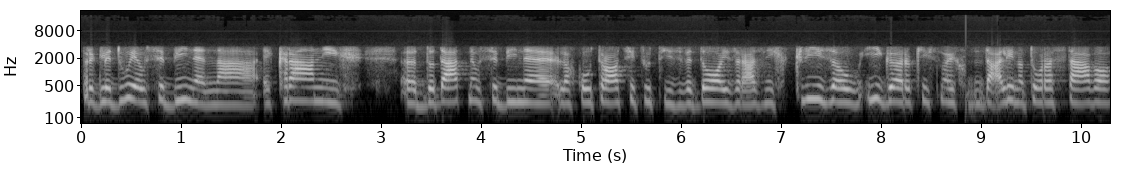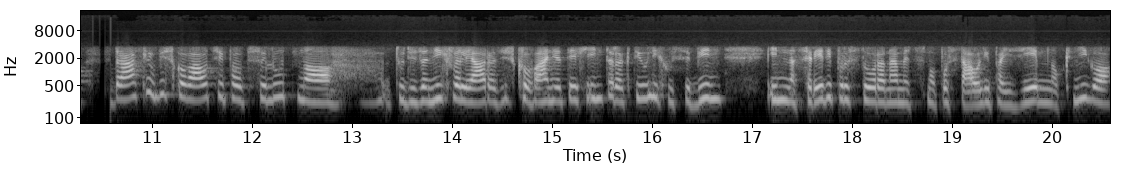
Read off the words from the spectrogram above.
pregleduje vsebine na ekranih, dodatne vsebine lahko otroci tudi izvedo iz raznih kvizov, igr, ki smo jih dali na to razstavo. Odrasli obiskovalci pa absolutno tudi za njih velja raziskovanje teh interaktivnih vsebin in na sredi prostora namreč smo postavili pa izjemno knjigo,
